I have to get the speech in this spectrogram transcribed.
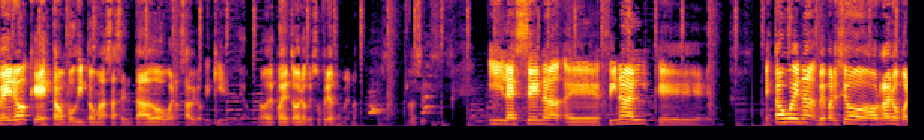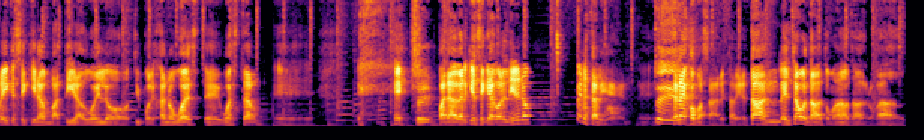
Pero que está un poquito más asentado, bueno, sabe lo que quiere, digamos, ¿no? Después de todo lo que sufrió también, ¿no? Así. Y la escena eh, final, que está buena, me pareció raro por ahí que se quieran batir a duelo tipo lejano west, eh, western. eh, Sí. para ver quién se queda con el dinero. Pero está bien. Sí. Se la dejó pasar, está bien. Estaban- el chavo estaba tomado, estaba drogado.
